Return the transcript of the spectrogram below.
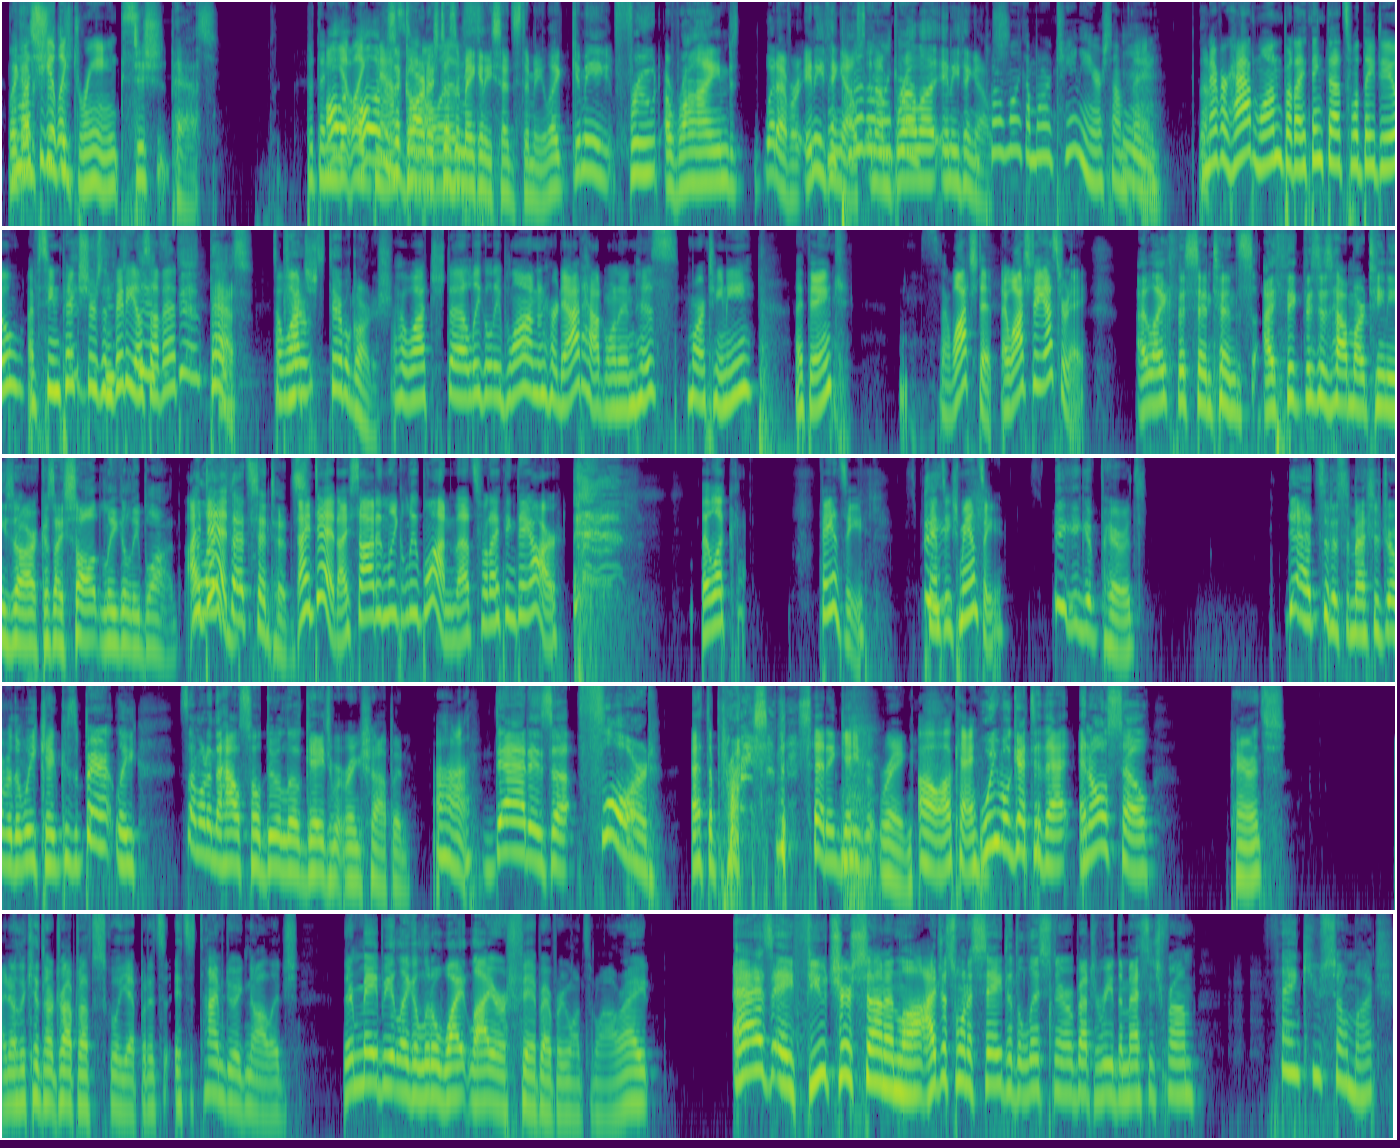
Like Unless I'm you sure get like drinks, dish pass. but then you get like all of as a garnish doesn't make any sense to me. Like, give me fruit, a rind, whatever, anything else, an like a- umbrella, anything else. Put like a martini or something. Mm. I've never had one, but I think that's what they do. I've seen pictures and videos of it. Pass. It's I a watched- it's a terrible garnish. I watched uh, Legally Blonde, and her dad had one in his martini. I think. I watched it. I watched it yesterday. I like the sentence. I think this is how martinis are because I saw it legally blonde. I like did. that sentence. I did. I saw it in Legally Blonde. That's what I think they are. they look fancy, fancy schmancy. Speaking of parents, Dad sent us a message over the weekend because apparently someone in the household do a little engagement ring shopping. Uh huh. Dad is uh, floored at the price of this said engagement ring. Oh, okay. We will get to that, and also, parents. I know the kids aren't dropped off to school yet, but it's it's time to acknowledge there may be like a little white lie or fib every once in a while, right? As a future son-in-law, I just want to say to the listener we're about to read the message from, thank you so much.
